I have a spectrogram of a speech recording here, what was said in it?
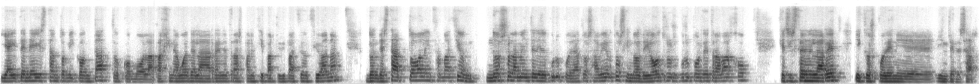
y ahí tenéis tanto mi contacto como la página web de la Red de Transparencia y Participación Ciudadana, donde está toda la información, no solamente del grupo de datos abiertos, sino de otros grupos de trabajo que existen en la red y que os pueden eh, interesar.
